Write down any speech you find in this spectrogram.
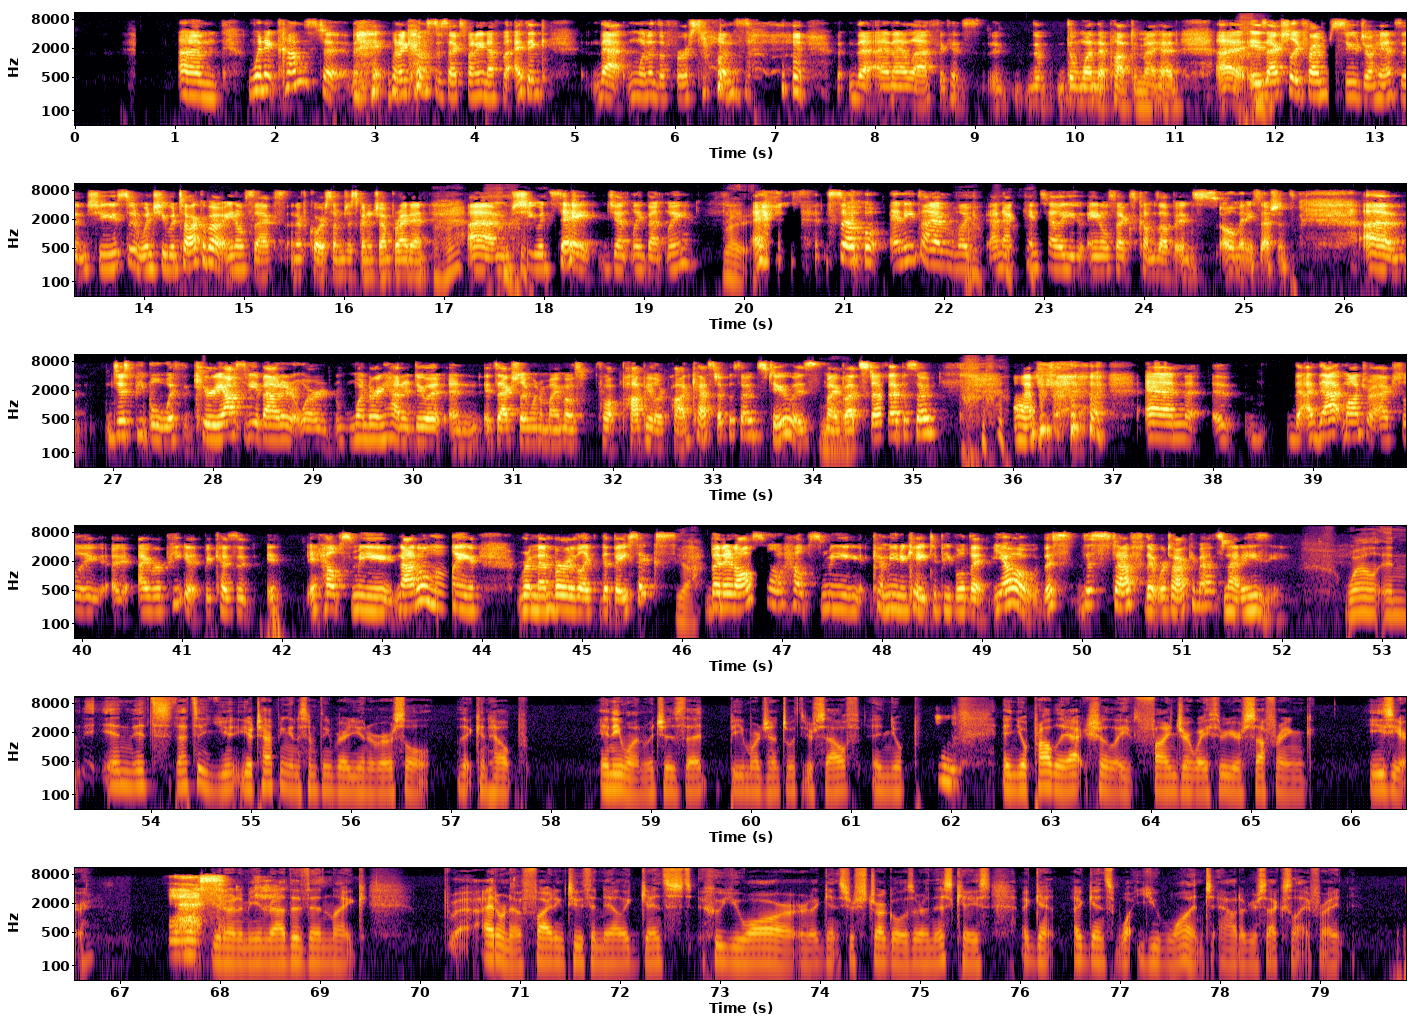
Um, when it comes to when it comes to sex, funny enough, but I think that one of the first ones that and I laugh because the the one that popped in my head uh, is actually from Sue Johanson. She used to when she would talk about anal sex, and of course I'm just going to jump right in. Uh-huh. Um, she would say gently Bentley. Right. And so anytime like and I can tell you anal sex comes up in so many sessions. Um, just people with curiosity about it or wondering how to do it. And it's actually one of my most popular podcast episodes too is my butt stuff episode. Um, and uh, th- that mantra actually I, I, repeat it because it, it it helps me not only remember like the basics yeah. but it also helps me communicate to people that yo this this stuff that we're talking about is not easy well, and and it's that's a you're tapping into something very universal that can help anyone, which is that be more gentle with yourself, and you'll mm. and you'll probably actually find your way through your suffering easier. Yes, you know what I mean, rather than like. I don't know, fighting tooth and nail against who you are or against your struggles or in this case against against what you want out of your sex life, right?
